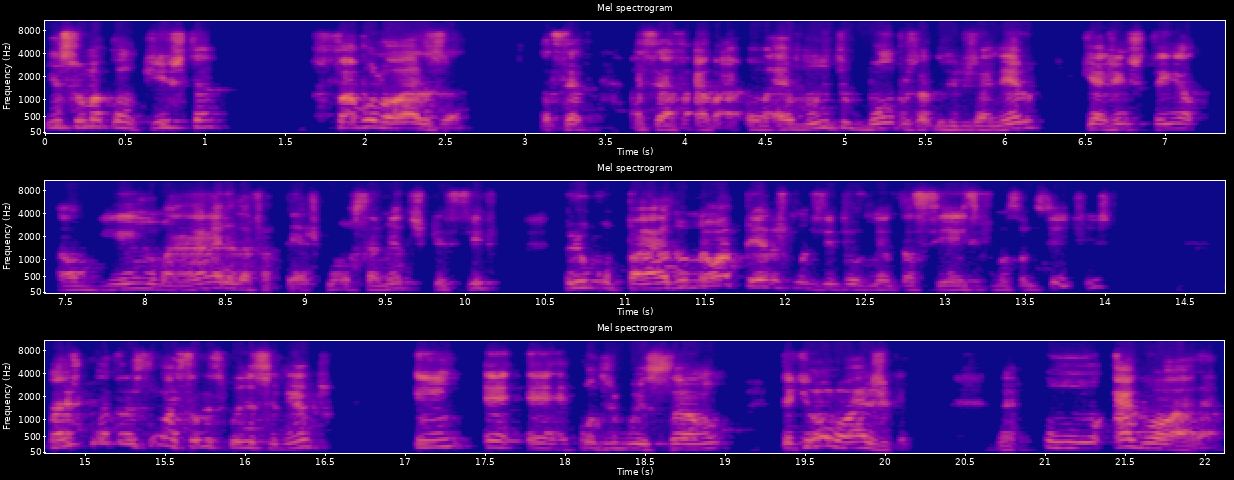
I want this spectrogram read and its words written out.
Isso é uma conquista fabulosa, Tá assim, é muito bom para o Estado do Rio de Janeiro que a gente tenha alguém, uma área da FAPESP, com um orçamento específico, preocupado não apenas com o desenvolvimento da ciência e formação de cientistas, mas com a transformação desse conhecimento em é, é, contribuição tecnológica. Né? O, agora,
